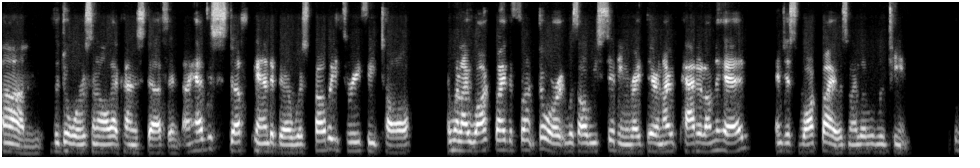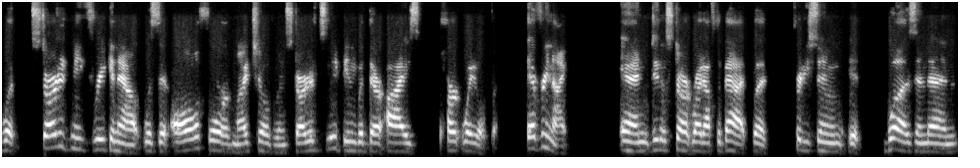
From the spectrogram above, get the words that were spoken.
um, the doors and all that kind of stuff. And I had this stuffed panda bear was probably three feet tall. And when I walked by the front door, it was always sitting right there. And I would pat it on the head and just walk by. It was my little routine. What started me freaking out was that all four of my children started sleeping with their eyes part way open every night. And didn't start right off the bat, but pretty soon it was, and then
